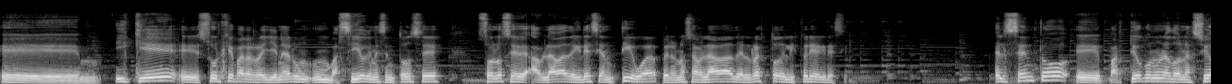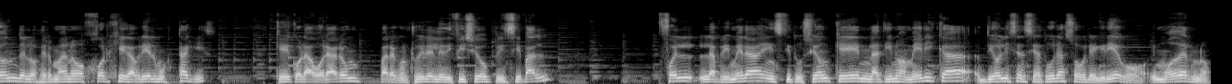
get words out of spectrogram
eh, y que eh, surge para rellenar un, un vacío que en ese entonces solo se hablaba de Grecia antigua, pero no se hablaba del resto de la historia de Grecia. El centro eh, partió con una donación de los hermanos Jorge Gabriel Mustakis, que colaboraron para construir el edificio principal. Fue el- la primera institución que en Latinoamérica dio licenciatura sobre griego y moderno.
